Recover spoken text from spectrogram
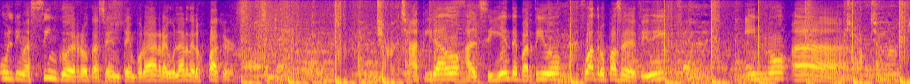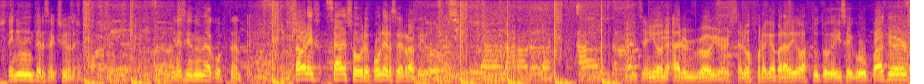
últimas cinco derrotas en temporada regular de los Packers. Ha tirado al siguiente partido cuatro pases de TD y no ha tenido intersecciones. Viene siendo una constante. Sabe, sabe sobreponerse rápido. El señor Aaron Rodgers. Saludos por acá para Diego Astuto que dice Go Packers.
